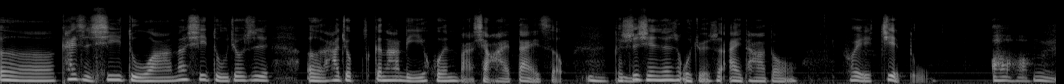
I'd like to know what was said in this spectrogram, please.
呃开始吸毒啊，那吸毒就是呃他就跟他离婚，把小孩带走。嗯，可是先生是我觉得是爱他都会戒毒。哦，嗯，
